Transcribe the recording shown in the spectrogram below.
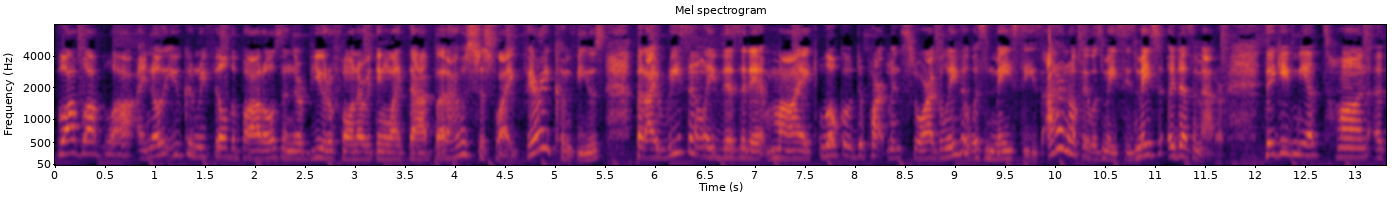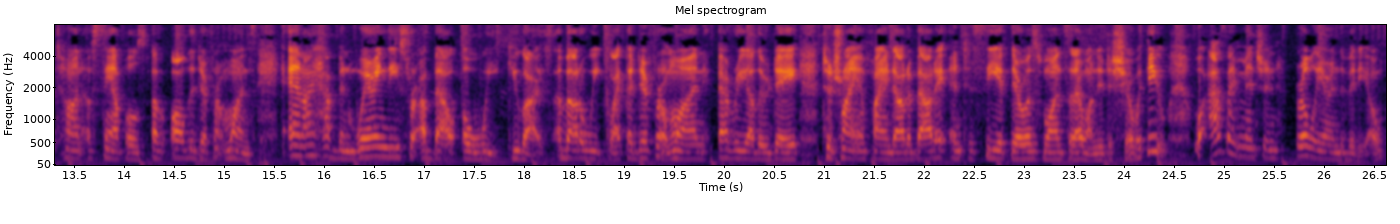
blah, blah, blah. I know that you can refill the bottles and they're beautiful and everything like that, but I was just like very confused. But I recently visited my local department store. I believe it was Macy's. I don't know if it was Macy's. Macy's, it doesn't matter. They gave me a ton, a ton of samples of all the different ones. And I have been wearing these for about a week, you guys. About a week, like a different one every other day to try and find out about it and to see if there was ones that I wanted to share with you. Well, as I mentioned earlier in the video,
